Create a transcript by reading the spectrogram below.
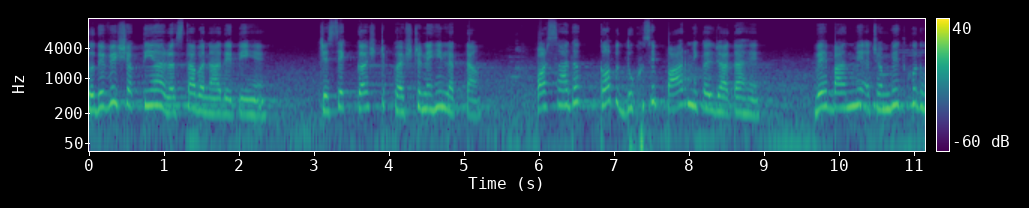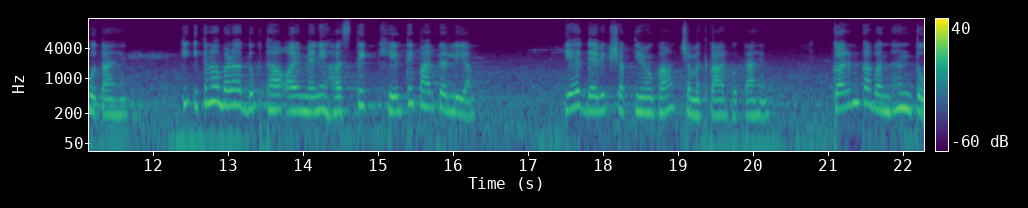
तो दिव्य शक्तियाँ रास्ता बना देती हैं, जिससे कष्ट कष्ट नहीं लगता और साधक कब दुख से पार निकल जाता है, वह बाद में अचंभित खुद होता है कि इतना बड़ा दुख था और मैंने हँसते खेलते पार कर लिया। यह दैविक शक्तियों का चमत्कार होता है। कर्म का बंधन तो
